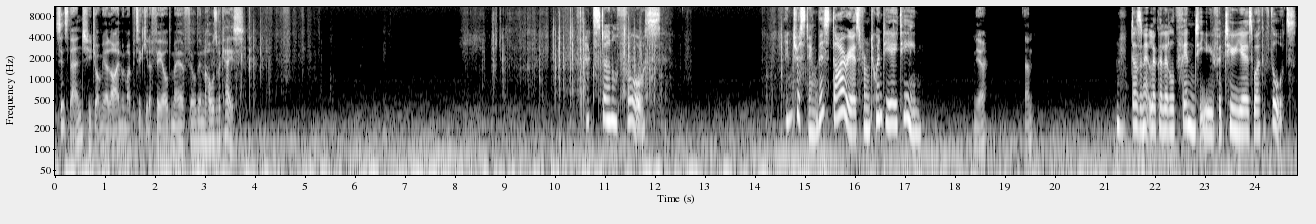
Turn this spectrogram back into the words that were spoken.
Since then, she dropped me a line when my particular field may have filled in the holes of a case. External force. Interesting. This diary is from 2018. Yeah? And? Doesn't it look a little thin to you for two years' worth of thoughts?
